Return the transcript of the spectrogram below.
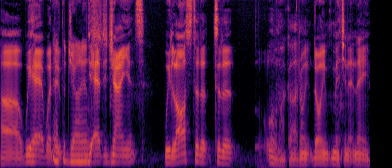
Uh, we had what At the Giants. At the Giants, we lost to the to the. Oh my God! Don't even- don't even mention that name.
